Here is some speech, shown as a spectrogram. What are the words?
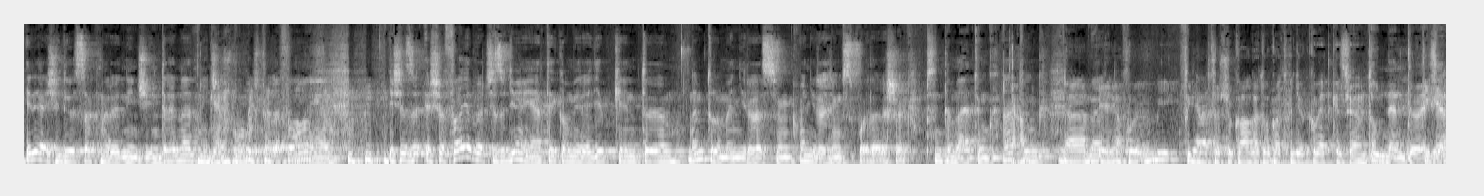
ideális időszak, mert hogy nincs internet, nincs mobiltelefon, és, ez, és a Firewatch ez egy olyan játék, amire egyébként nem tudom mennyire leszünk, mennyire legyünk spoileresek. Szerintem lehetünk. Lehetünk. Ja, mert... Akkor figyelmeztessük a hallgatókat, hogy a következő nem tudom. Innentől, igen.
